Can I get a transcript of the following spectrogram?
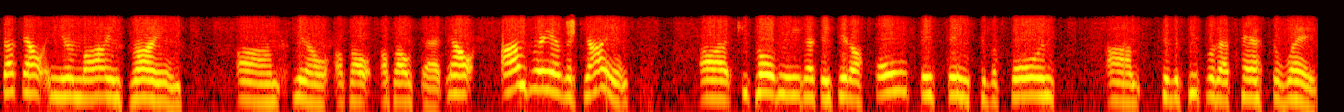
stuck out in your mind, Brian? Um, you know about about that. Now, Andre the Giant, uh, she told me that they did a whole big thing to the fallen, um, to the people that passed away,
